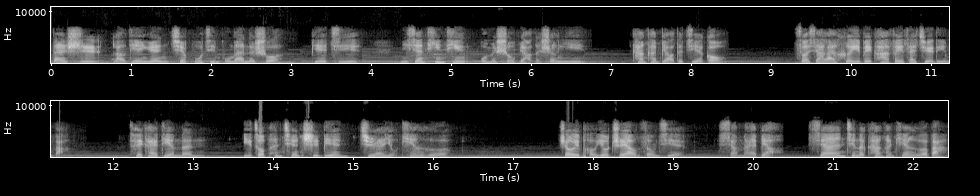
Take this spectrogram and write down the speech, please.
但是老店员却不紧不慢地说：“别急，你先听听我们手表的声音，看看表的结构，坐下来喝一杯咖啡再决定吧。”推开店门，一座喷泉池边居然有天鹅。这位朋友这样总结：想买表，先安静的看看天鹅吧。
